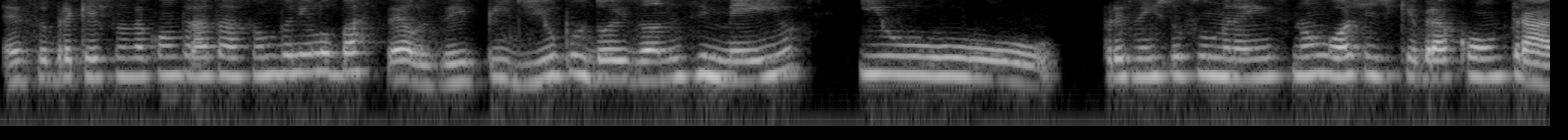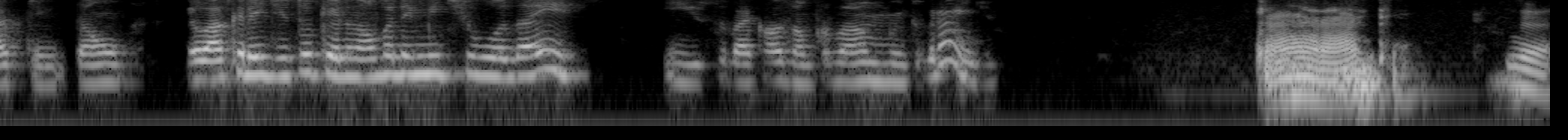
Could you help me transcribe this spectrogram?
é sobre a questão da contratação do Nilo Barcelos. Ele pediu por dois anos e meio e o presidente do Fluminense não gosta de quebrar contrato. Então, eu acredito que ele não vai demitir o Odair. E isso vai causar um problema muito grande. Caraca. É.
